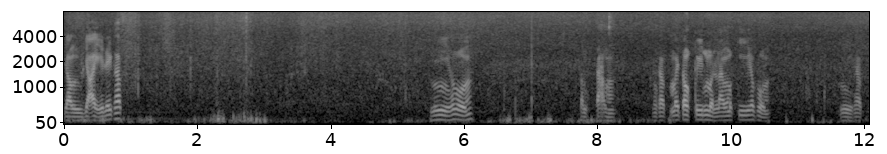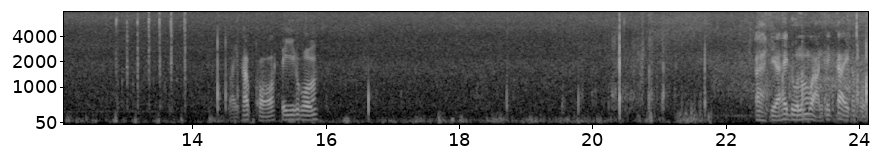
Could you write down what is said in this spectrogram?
อย่างใหญ่เลยครับ นี่ครับผมต่ำๆนะครับ ไม่ต้องปีนเหมือนรังเมื่อกี้ครับผม นี่ครับ ไปครับขอตีครับผม อะ เดี๋ยวให้ดูน้ำหวานใกล้ๆครับผม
